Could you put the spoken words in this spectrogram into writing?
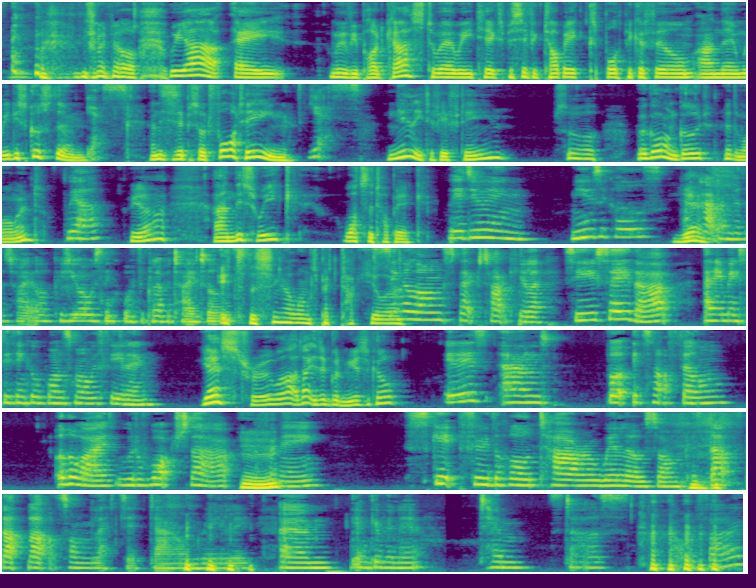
But no, we are a movie podcast where we take specific topics, both pick a film, and then we discuss them. yes. And this is episode 14, Yes. nearly to 15. So we're going good at the moment. We are. We are. And this week, what's the topic? We're doing musicals. I can't remember the title because you always think of the clever titles. It's the Sing Along Spectacular. Sing along spectacular. See, you say that, and it makes me think of Once More with Feeling. yes, true. Well, that is a good musical. It is, and but it's not a film. Otherwise, we would have watched that for me. Skip through the whole Tara Willow song because that's that that song lets it down really. um, I'm giving it ten stars out of five.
